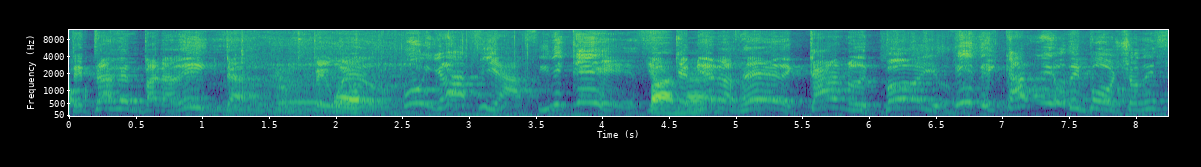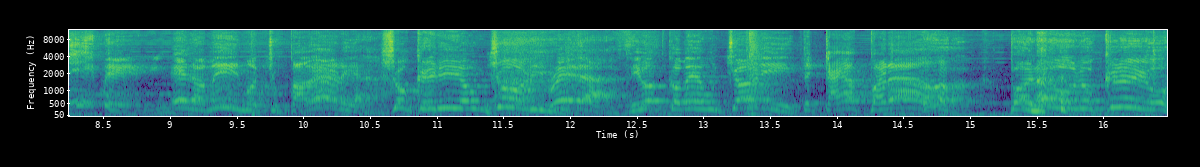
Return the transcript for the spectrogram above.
¡Te traje empanadita! ¡Rompehuevo! ¡Uy, gracias! ¿Y de qué es? ¿Qué mierda es? ¿De carne o de pollo? ¿Es de carne o de pollo? ¡Decime! Es lo mismo, chupaverga. Yo quería un chori. Rueda, si vos comés un chori, te cagás parado. Ah, parado no creo.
